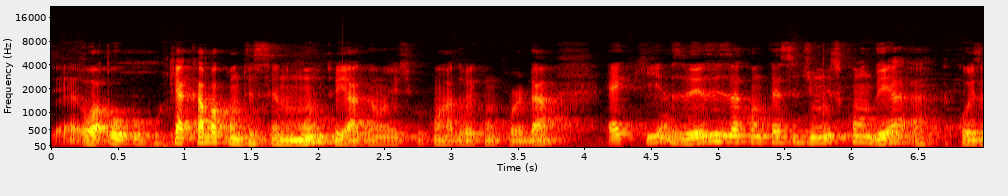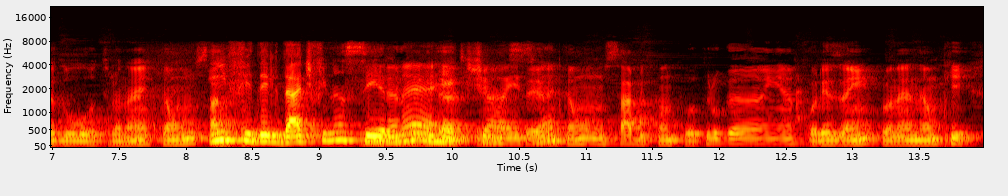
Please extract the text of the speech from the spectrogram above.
É, o, o, o que acaba acontecendo muito, Iagão, acho que o Conrado vai concordar, é que às vezes acontece de um esconder a coisa do outro, né? Então um sabe infidelidade financeira, né, Infidelidade né? Henrique chama isso, né? Então um não sabe quanto o outro ganha, por exemplo, né? Não que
